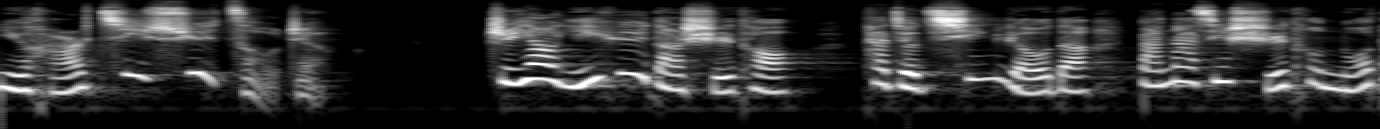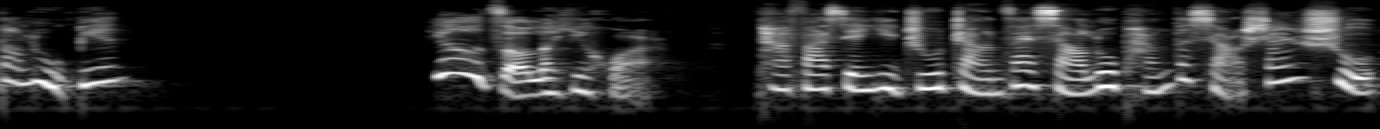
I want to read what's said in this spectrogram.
女孩继续走着，只要一遇到石头。她就轻柔地把那些石头挪到路边。又走了一会儿，他发现一株长在小路旁的小杉树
